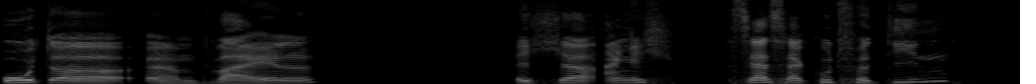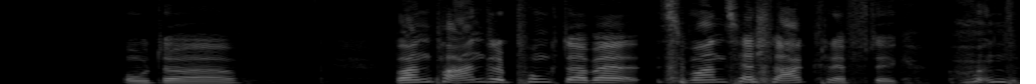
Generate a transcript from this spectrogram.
oder ähm, weil ich ja eigentlich sehr, sehr gut verdienen oder waren ein paar andere Punkte, aber sie waren sehr schlagkräftig. Und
